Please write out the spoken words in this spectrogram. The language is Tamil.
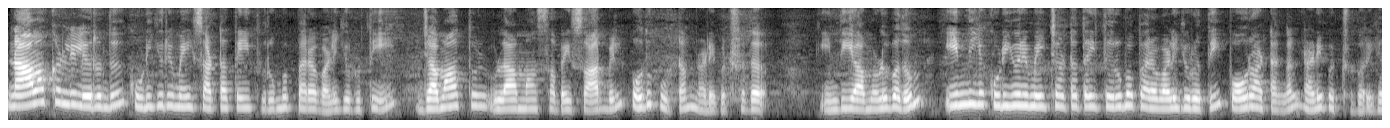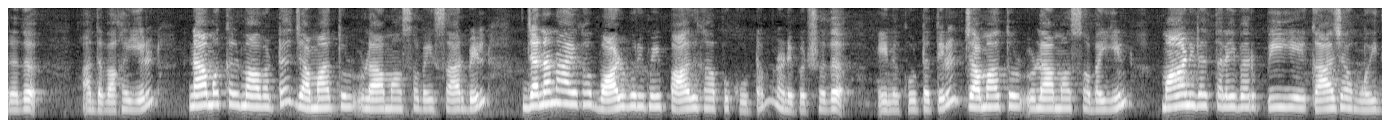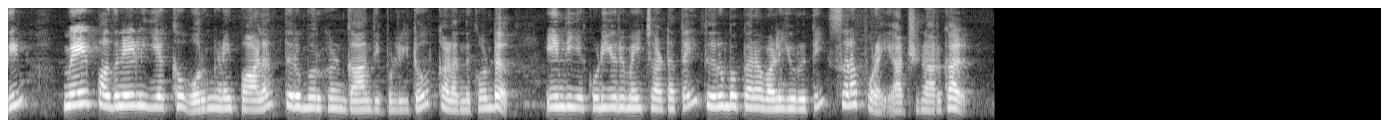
நாமக்கல்லில் இருந்து குடியுரிமை சட்டத்தை திரும்பப் பெற வலியுறுத்தி ஜமாத்துல் உலாமா சபை சார்பில் பொதுக்கூட்டம் நடைபெற்றது. இந்தியா முழுவதும் இந்திய குடியுரிமை சட்டத்தை திரும்பப் பெற வலியுறுத்தி போராட்டங்கள் நடைபெற்று வருகிறது. அந்த வகையில் நாமக்கல் மாவட்ட ஜமாத்துல் உலாமா சபை சார்பில் ஜனநாயக வாழ்வுரிமை பாதுகாப்பு கூட்டம் நடைபெற்றது. இந்த கூட்டத்தில் ஜமாத்துல் உலாமா சபையின் மாநில தலைவர் பி ஏ காஜா மொய்தீன் மே பதினேழு இயக்க ஒருங்கிணைப்பாளர் திருமுருகன் காந்தி உள்ளிட்டோர் கலந்து கொண்டு இந்திய குடியுரிமை சட்டத்தை திரும்பப் பெற வலியுறுத்தி சிறப்புரையாற்றினார்கள்.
